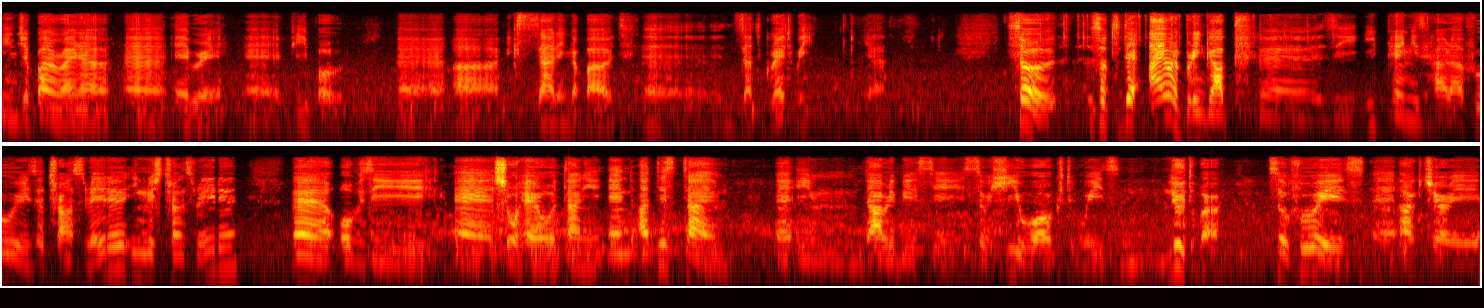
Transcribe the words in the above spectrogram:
in Japan right now, every people are exciting about that great win. Yeah. So, so today I want to bring up the Ippei Mizuhara, who is a translator, English translator uh, of the uh, Shohei Ohtani. And at this time uh, in WBC, so he worked with Nootbaar, so who is uh, actually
